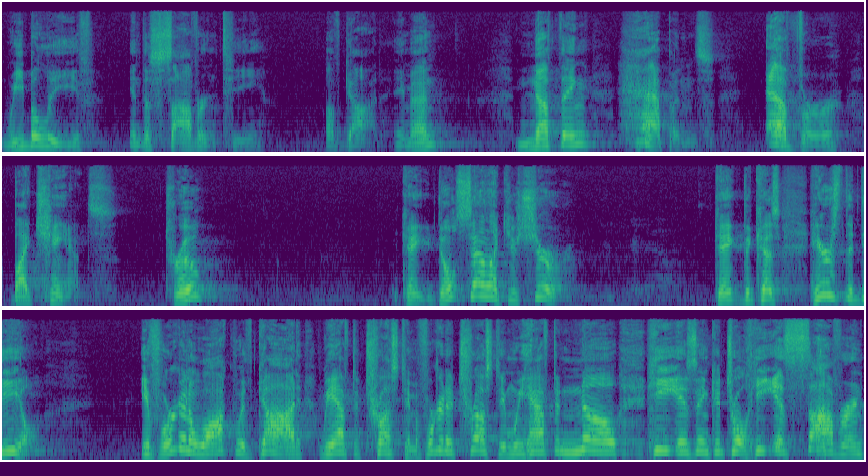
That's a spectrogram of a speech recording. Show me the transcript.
we believe in the sovereignty of God. Amen? Nothing happens ever by chance. True? Okay, you don't sound like you're sure. Okay, because here's the deal. If we're gonna walk with God, we have to trust Him. If we're gonna trust Him, we have to know He is in control. He is sovereign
